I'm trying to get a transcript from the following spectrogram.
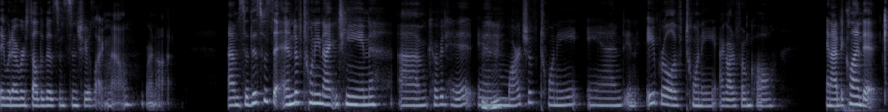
they would ever sell the business. And she was like, no, we're not. Um, so this was the end of 2019. Um, COVID hit in Mhm. March of 20. And in April of 20, I got a phone call and I declined it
